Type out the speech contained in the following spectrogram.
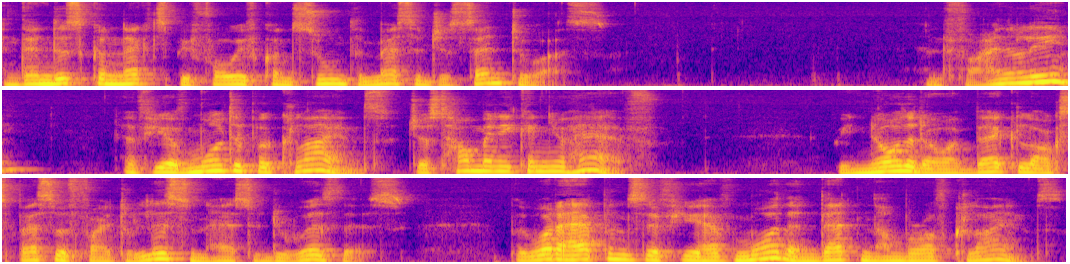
and then disconnects before we've consumed the messages sent to us? And finally, if you have multiple clients, just how many can you have? We know that our backlog specified to listen has to do with this, but what happens if you have more than that number of clients?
